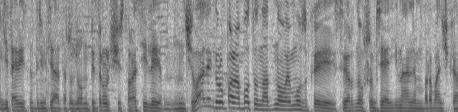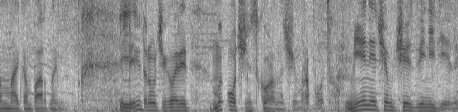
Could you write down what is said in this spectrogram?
гитариста Dream Theater Джона Петруччи спросили, начала ли группа работу над новой музыкой с вернувшимся оригинальным барабанщиком Майком Партным. И? Петруччи говорит, мы очень скоро начнем работу. Менее чем через две недели.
